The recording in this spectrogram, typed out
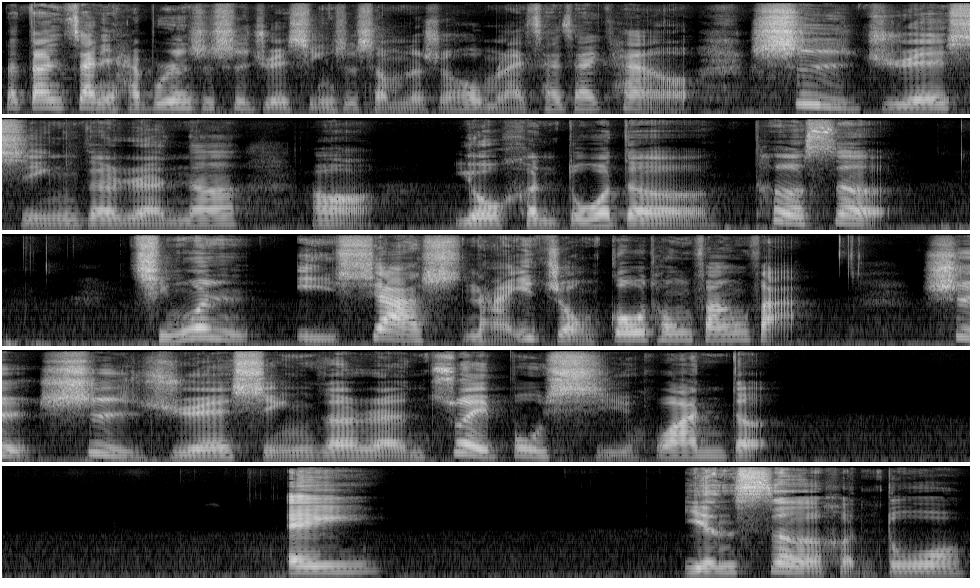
那但在你还不认识视觉型是什么的时候，我们来猜猜看哦。视觉型的人呢，哦，有很多的特色。请问以下哪一种沟通方法是视觉型的人最不喜欢的？A. 颜色很多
